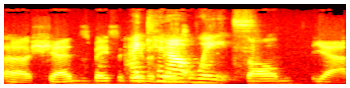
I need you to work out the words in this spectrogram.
uh, sheds, basically. I cannot wait. Installed. Yeah,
